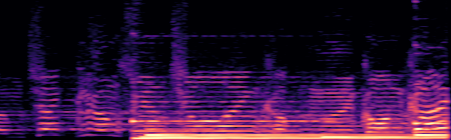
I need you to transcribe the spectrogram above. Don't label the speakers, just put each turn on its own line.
thầm trách lương duyên cho anh
gặp người con khác.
